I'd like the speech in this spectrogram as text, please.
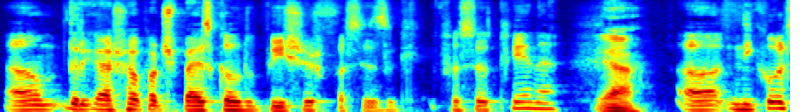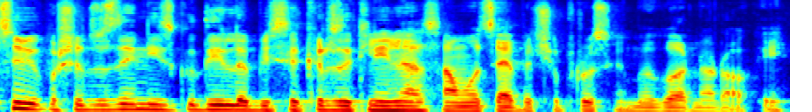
Um, Drugač pa pač peskov dopišeš, pa se, pa se odklene. ja. Uh, nikoli se mi pa še do zdaj ni zgodilo, da bi se kar zaklenila samo od sebe, čeprav sem imel gor na roki.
